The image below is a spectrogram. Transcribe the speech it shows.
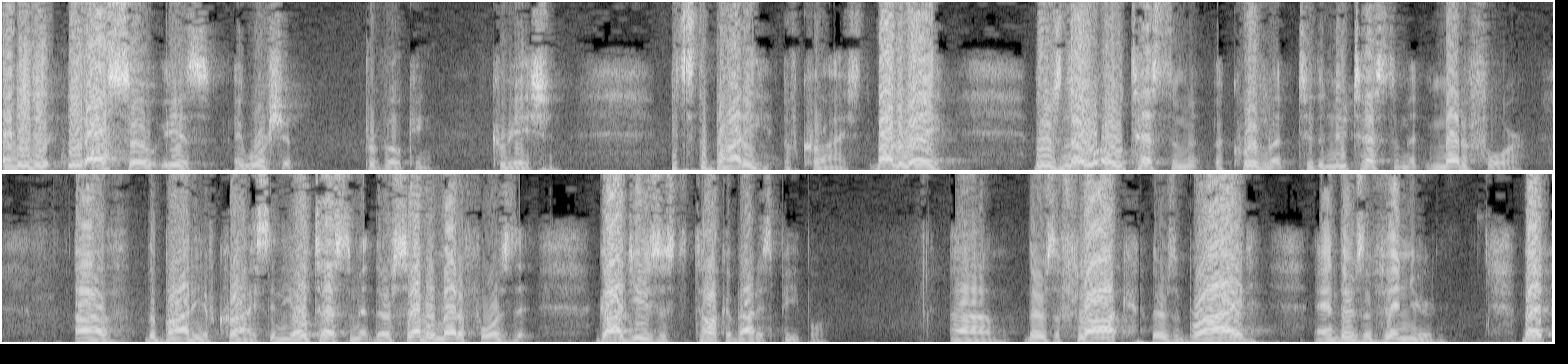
And it, it also is a worship provoking creation. It's the body of Christ. By the way, there's no Old Testament equivalent to the New Testament metaphor of the body of Christ. In the Old Testament, there are several metaphors that God uses to talk about his people. Um, there's a flock, there's a bride, and there's a vineyard. But,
